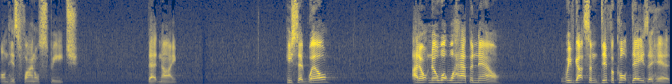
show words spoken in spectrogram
on his final speech that night. He said, Well, I don't know what will happen now. We've got some difficult days ahead.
